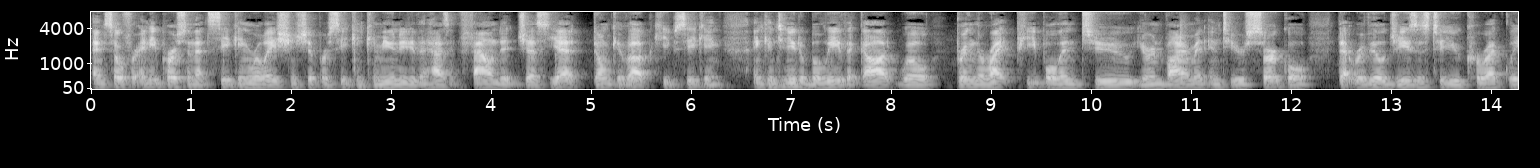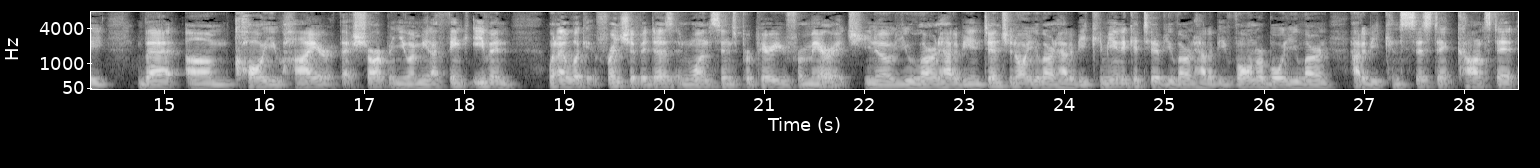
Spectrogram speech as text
And so, for any person that's seeking relationship or seeking community that hasn't found it just yet, don't give up. Keep seeking and continue to believe that God will bring the right people into your environment, into your circle that reveal Jesus to you correctly, that um, call you higher, that sharpen you. I mean, I think even when I look at friendship, it does, in one sense, prepare you for marriage. You know, you learn how to be intentional, you learn how to be communicative, you learn how to be vulnerable, you learn how to be consistent, constant.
